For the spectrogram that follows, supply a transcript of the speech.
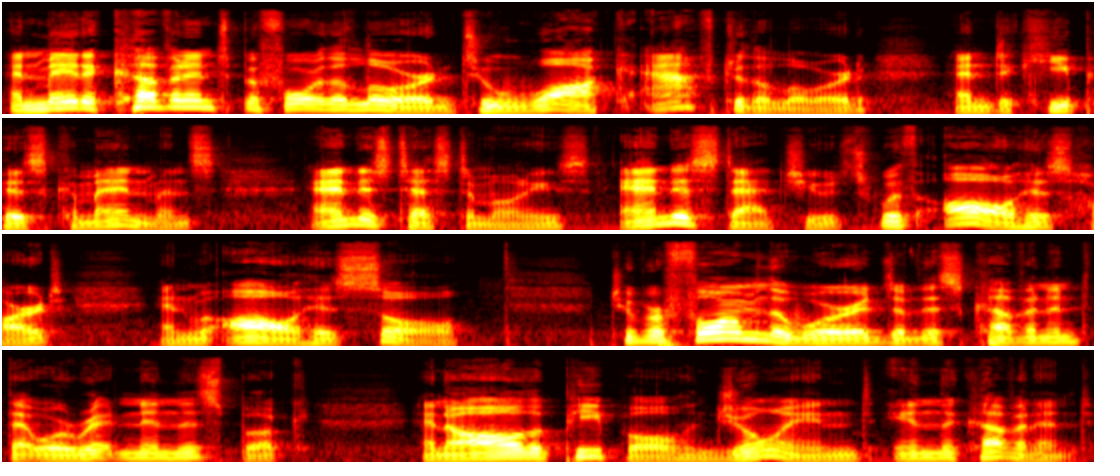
and made a covenant before the Lord to walk after the Lord, and to keep his commandments, and his testimonies, and his statutes, with all his heart and all his soul, to perform the words of this covenant that were written in this book, and all the people joined in the covenant.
